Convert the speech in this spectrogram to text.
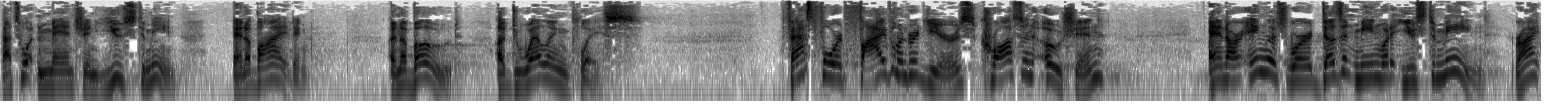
That's what mansion used to mean an abiding, an abode, a dwelling place. Fast forward 500 years, cross an ocean, and our English word doesn't mean what it used to mean, right?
